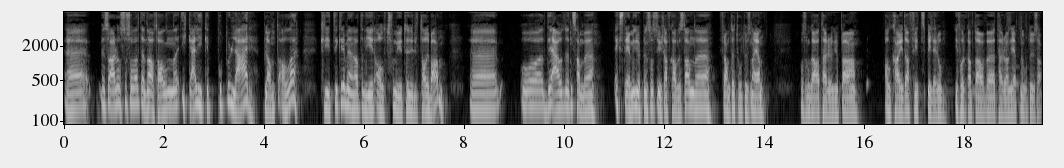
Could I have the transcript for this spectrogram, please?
Eh, men så er det også sånn at denne avtalen ikke er like populær blant alle. Kritikere mener at den gir altfor mye til Taliban. Og det er jo den samme ekstreme gruppen som styrte Afghanistan fram til 2001, og som ga terrorgruppa Al Qaida fritt spillerom i forkant av eh, terrorangrepene mot USA.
